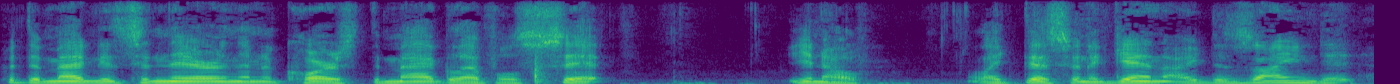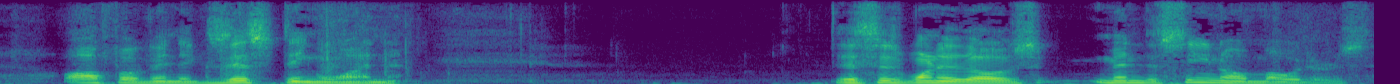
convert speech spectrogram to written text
Put the magnets in there, and then, of course, the maglev will sit, you know, like this. And again, I designed it off of an existing one. This is one of those Mendocino motors.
